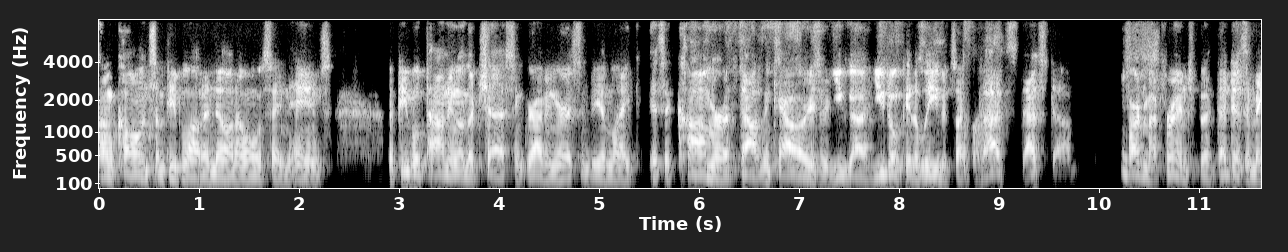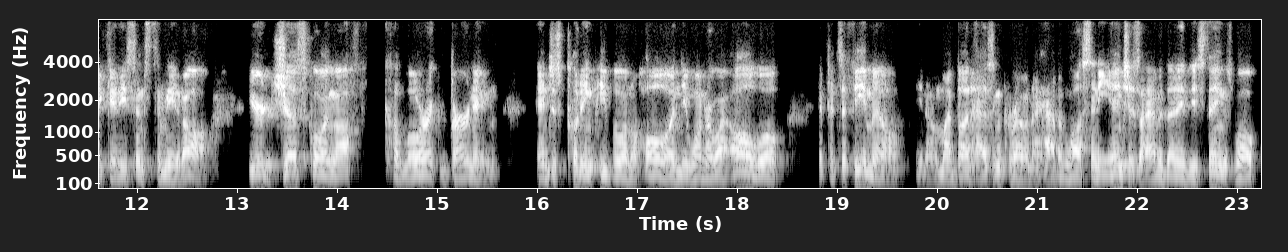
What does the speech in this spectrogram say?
I'm calling some people out I know, and I won't say names, but people pounding on their chest and grabbing wrists and being like, "It's a com or a thousand calories, or you got you don't get to leave." It's like, well, that's that's dumb. Pardon my French, but that doesn't make any sense to me at all. You're just going off caloric burning and just putting people in a hole, and you wonder why. Oh well if it's a female, you know, my butt hasn't grown. I haven't lost any inches. I haven't done any of these things. Well,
